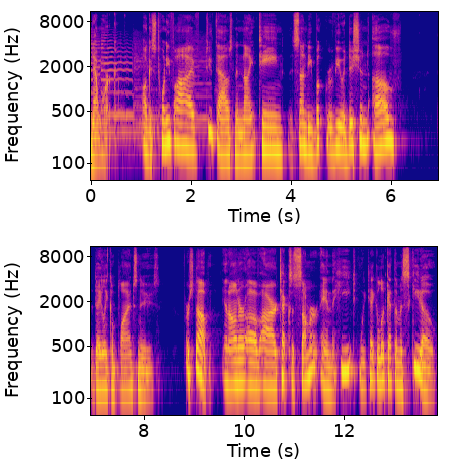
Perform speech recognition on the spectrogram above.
Network. August 25, 2019, the Sunday Book Review edition of the Daily Compliance News. First up, in honor of our Texas summer and the heat, we take a look at The Mosquito,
